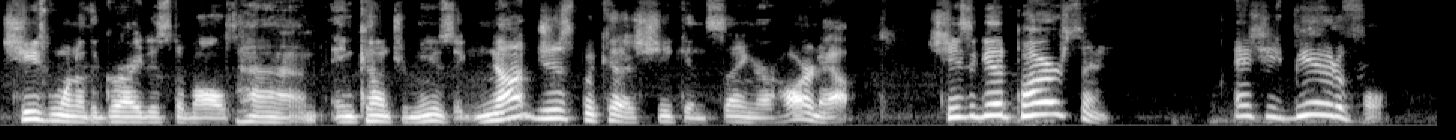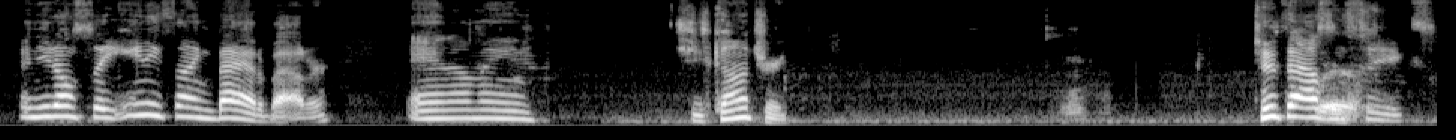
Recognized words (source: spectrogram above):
she's one of the greatest of all time in country music. Not just because she can sing her heart out, she's a good person and she's beautiful, and you don't see anything bad about her. And I mean, she's country. Mm-hmm. 2006,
